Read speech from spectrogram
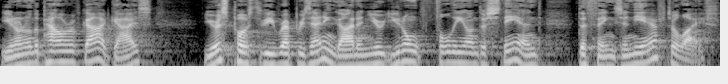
You don't know the power of God, guys. You're supposed to be representing God, and you're, you do not fully understand the things in the afterlife.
